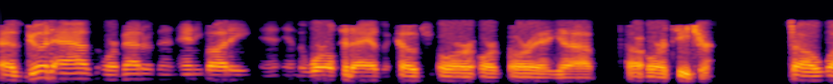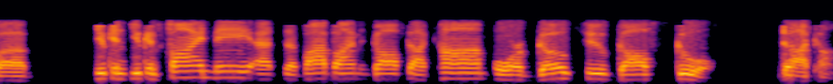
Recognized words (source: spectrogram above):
as good as or better than anybody in, in the world today as a coach or, or, or a, uh, or a teacher. So, uh, you can, you can find me at uh, bobbymangolf.com or go to golfschool.com.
